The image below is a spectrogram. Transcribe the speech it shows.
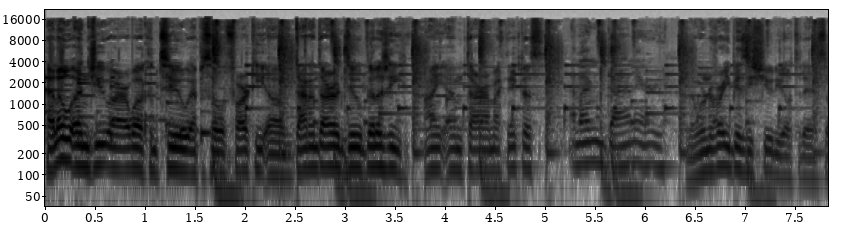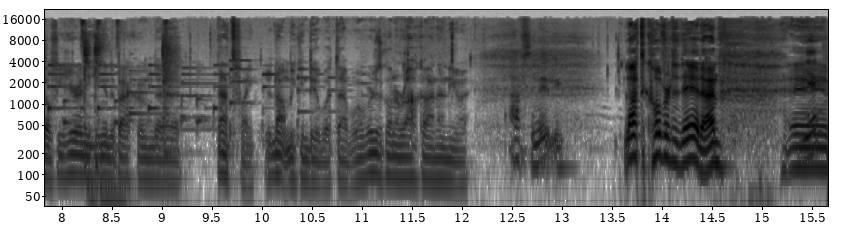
Hello, and you are welcome to episode 40 of Dan and Dara Doability. I am Dara McNicholas. And I'm Dan Airy. Now, we're in a very busy studio today, so if you hear anything in the background, uh, that's fine. There's nothing we can do about that, but we're just going to rock on anyway. Absolutely. lot to cover today, Dan. Um, Yeah.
